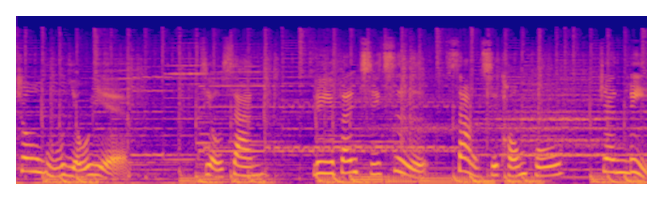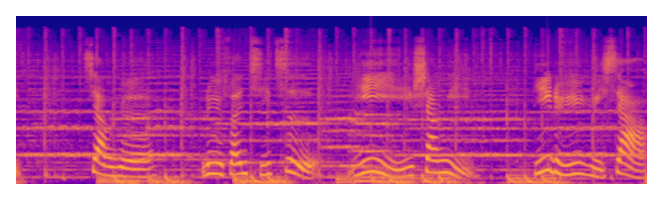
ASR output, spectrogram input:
终无有也。九三，履焚其次，丧其同仆，真利。象曰：履焚其次，以以伤矣。以履与下，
